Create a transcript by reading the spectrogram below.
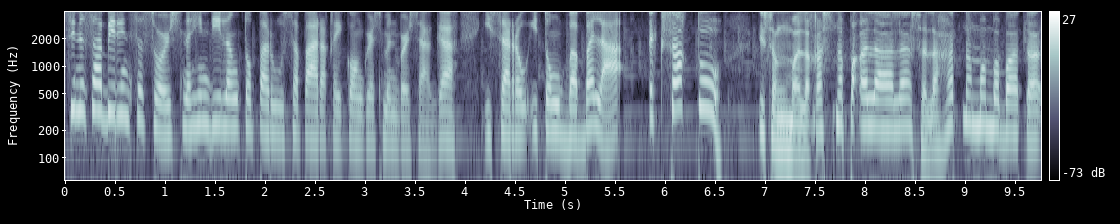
Sinasabi rin sa source na hindi lang to parusa para kay Congressman Barsaga. Isa raw itong babala Eksakto! Isang malakas na paalala sa lahat ng mamabata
